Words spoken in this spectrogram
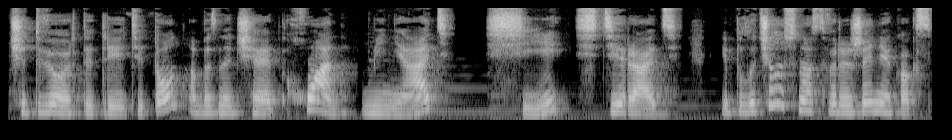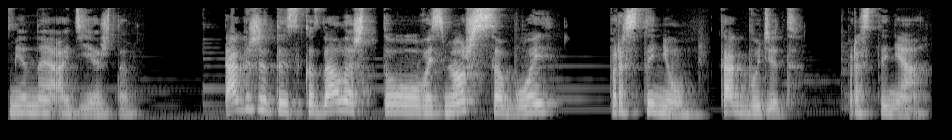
Четвертый, третий тон обозначает хуан – менять, си – стирать. И получилось у нас выражение как сменная одежда. Также ты сказала, что возьмешь с собой простыню. Как будет простыня?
